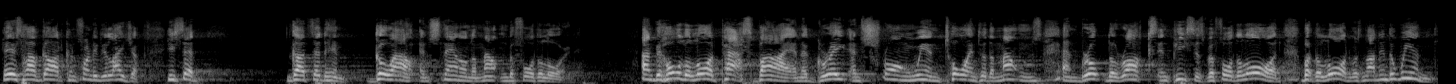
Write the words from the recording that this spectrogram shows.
Here's how God confronted Elijah. He said, God said to him, Go out and stand on the mountain before the Lord. And behold, the Lord passed by, and a great and strong wind tore into the mountains and broke the rocks in pieces before the Lord. But the Lord was not in the wind.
